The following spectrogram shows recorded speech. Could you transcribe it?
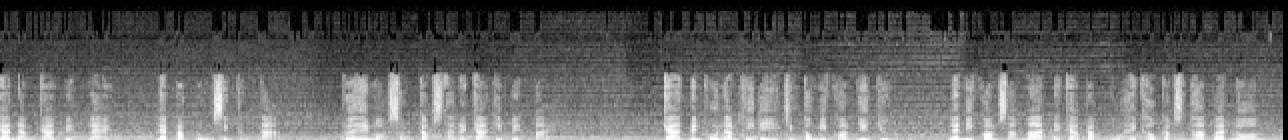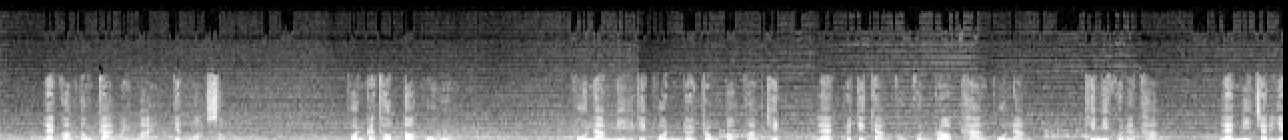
การนำการเปลี่ยนแปลง และปรับปรุงสิ่งต่างๆ เพื่อให้เหมาะสมกับสถานการณ์ที่เปลี่ยนไป การเป็นผู้นำที่ดีจึงต้องมีความยืดหยุ่น และมีความสามารถในการปรับตัวให้เข้ากับสภาพแวดล้อม และความต้องการใหม่ๆ อย่างเหมาะสม ผลกระทบต่อผู้อื่น ผู้นำมีอิทธิพลโดยตรงต่อความคิดและพฤติกรรมของคนรอบข้างผู้นำที่มีคุณธรรม และมีจริย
